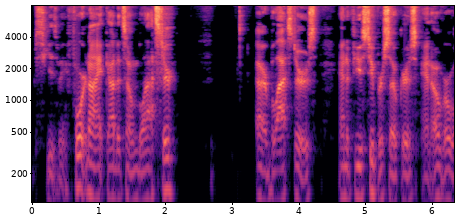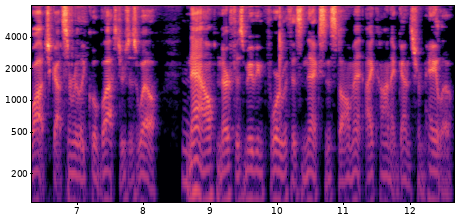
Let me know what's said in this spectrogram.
Excuse me. Fortnite got its own blaster, or blasters, and a few super soakers, and Overwatch got some really cool blasters as well. Hmm. Now, Nerf is moving forward with its next installment, iconic guns from Halo.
